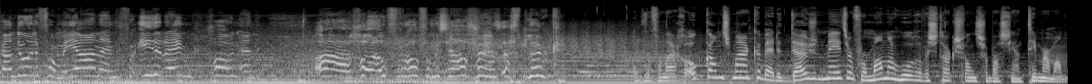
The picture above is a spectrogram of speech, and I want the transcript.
kan doen. En voor Marjan en voor iedereen gewoon. En ah, gewoon ook vooral voor mezelf. Dat is echt leuk. Of we vandaag ook kans maken bij de 1000 meter voor mannen... horen we straks van Sebastian Timmerman.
